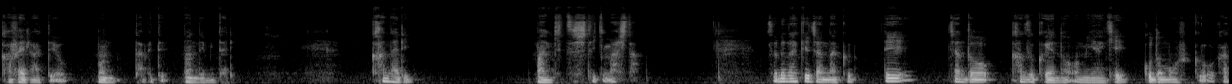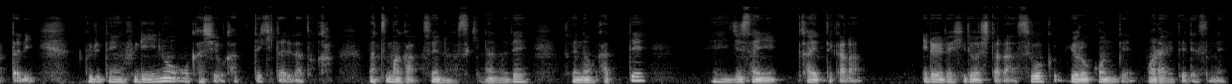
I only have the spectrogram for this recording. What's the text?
カフェラテを飲ん食べて飲んでみたり、かなり満喫してきました。それだけじゃなくって、ちゃんと家族へのお土産、子供服を買ったり、グルテンフリーのお菓子を買ってきたりだとか、まあ、妻がそういうのが好きなので、そういうのを買って、えー、実際に帰ってからいろいろ披露したらすごく喜んでもらえてですね。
